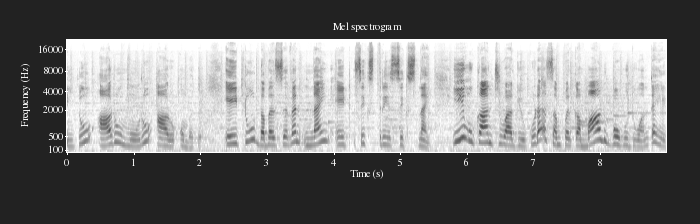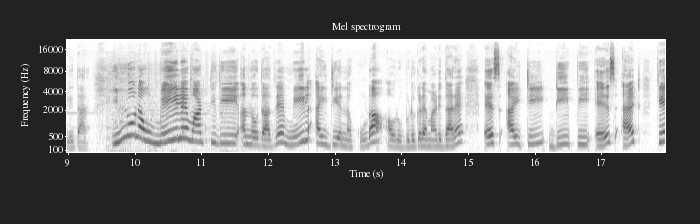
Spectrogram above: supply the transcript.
ಎಂಟು ಆರು ಮೂರು ಆರು ಒಂಬತ್ತು, eight two double seven nine eight six three six nine. ಈ ಮುಖಾಂತರವಾಗಿಯೂ ಕೂಡ ಸಂಪರ್ಕ ಮಾಡಬಹುದು ಅಂತ ಹೇಳಿದ್ದಾರೆ. ಇನ್ನೂ ನಾವು ಮೇಲೆ ಮಾಡ್ತೀವಿ ಅನ್ನೋದಾದರೆ ಮೇಲ್ ಐ ಡಿಯನ್ನು ಕೂಡ ಅವರು ಬಿಡುಗಡೆ ಮಾಡಿದ್ದಾರೆ. S I T D P S at K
